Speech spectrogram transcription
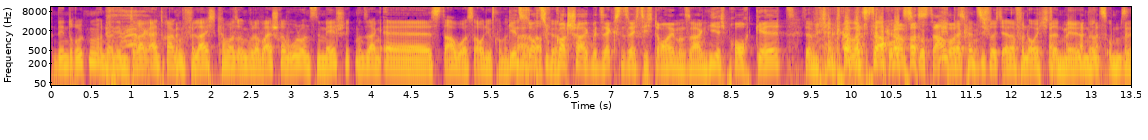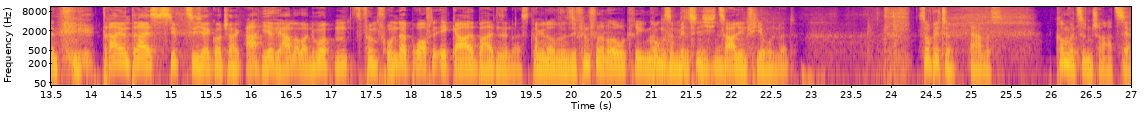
den drücken und dann den Betrag eintragen und vielleicht kann man es irgendwo dabei schreiben oder uns eine Mail schicken und sagen, äh, Star Wars Audiokommentar. Gehen Sie doch dafür. zu Gottschalk mit 66 Träumen und sagen, hier, ich brauche Geld. Damit der Körper Star Wars, Körper guckt. Star Wars Da könnte sich vielleicht einer von euch dann melden und uns umsetzen. 33,70, Herr Gottschalk. Ah, hier, wir haben aber nur hm, 500 pro Auftritt. Egal, behalten Sie den Rest. Ja, genau, wenn Sie 500 Euro kriegen, dann gucken Sie mit, es nicht, ich ne? zahle Ihnen 400. So, bitte, Herr Hammes. Kommen wir zu den Charts, Ja.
